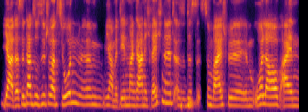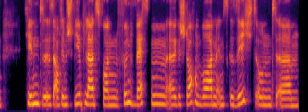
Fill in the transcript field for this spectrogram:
ja, das sind dann so Situationen, ähm, ja, mit denen man gar nicht rechnet. Also das ist zum Beispiel im Urlaub ein Kind ist auf dem Spielplatz von fünf Wespen äh, gestochen worden ins Gesicht und ähm,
